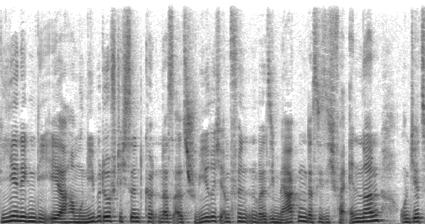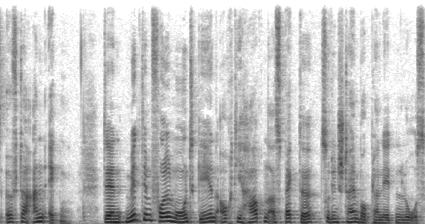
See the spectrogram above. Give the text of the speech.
Diejenigen, die eher harmoniebedürftig sind, könnten das als schwierig empfinden, weil sie merken, dass sie sich verändern und jetzt öfter anecken. Denn mit dem Vollmond gehen auch die harten Aspekte zu den Steinbock-Planeten los.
